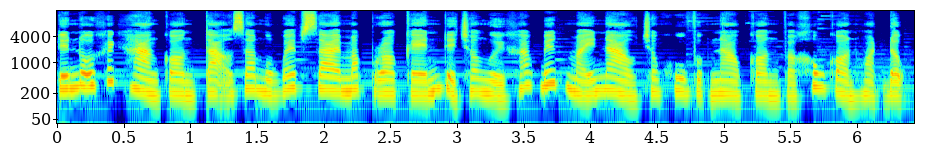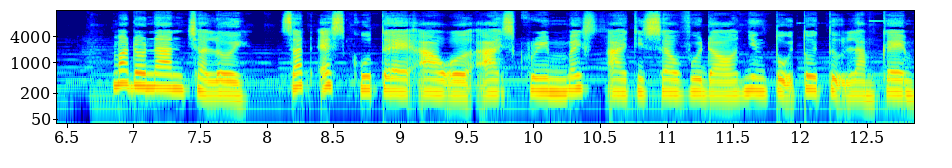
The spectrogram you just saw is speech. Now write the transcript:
đến nỗi khách hàng còn tạo ra một website McBroken để cho người khác biết máy nào trong khu vực nào còn và không còn hoạt động. McDonald trả lời, That escute our ice cream makes IT sell vui đó nhưng tụi tôi tự làm kem.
